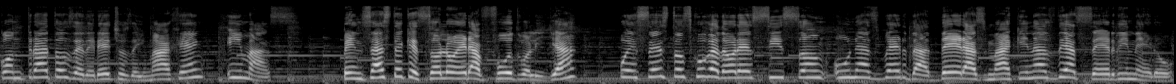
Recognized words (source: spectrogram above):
contratos de derechos de imagen y más. ¿Pensaste que solo era fútbol y ya? Pues estos jugadores sí son unas verdaderas máquinas de hacer dinero.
